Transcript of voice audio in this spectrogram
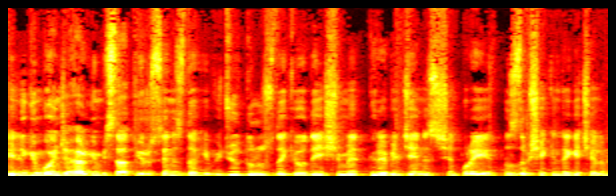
50 gün boyunca her gün bir saat yürüseniz dahi vücudunuzdaki o değişimi görebileceğiniz için burayı hızlı bir şekilde geçelim.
